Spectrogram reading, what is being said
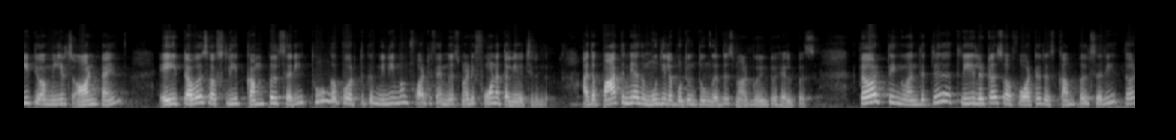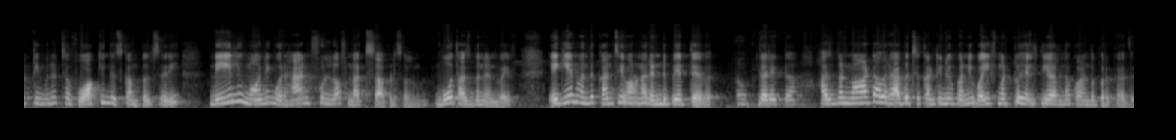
eat your meals on time eight hours of sleep compulsory தூங்க போகிறதுக்கு மினிமம் ஃபார்ட்டி ஃபைவ் மினிட்ஸ் முன்னாடி ஃபோனை தள்ளி வச்சுருங்க. அதை பார்த்துட்டே அதை மூஞ்சியில் போட்டுன்னு தூங்குறது is not going to help us third thing வந்துட்டு three litres of water is compulsory thirty minutes of walking is compulsory daily morning ஒரு ஹேண்ட்ஃபுல் ஆஃப் நட்ஸ் சாப்பிட சொல்லுங்கள் both husband and wife again வந்து கன்சீவ் ஆகணும்னா ரெண்டு பேர் தேவை. கரெக்டாக ஹஸ்பண்ட் மாட்டும் அவர் ஹேபிட்ஸை கண்டினியூ பண்ணி ஒய்ஃப் மட்டும் ஹெல்த்தியாக இருந்தால் குழந்தை பிறக்காது.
